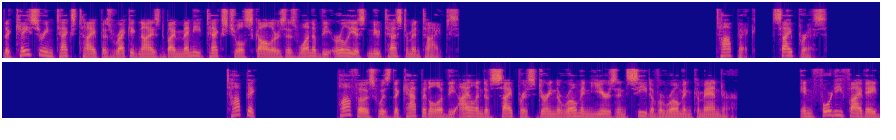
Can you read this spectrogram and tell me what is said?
The Caesarean text type is recognized by many textual scholars as one of the earliest New Testament types. Cyprus Paphos was the capital of the island of Cyprus during the Roman years and seat of a Roman commander. In 45 AD,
